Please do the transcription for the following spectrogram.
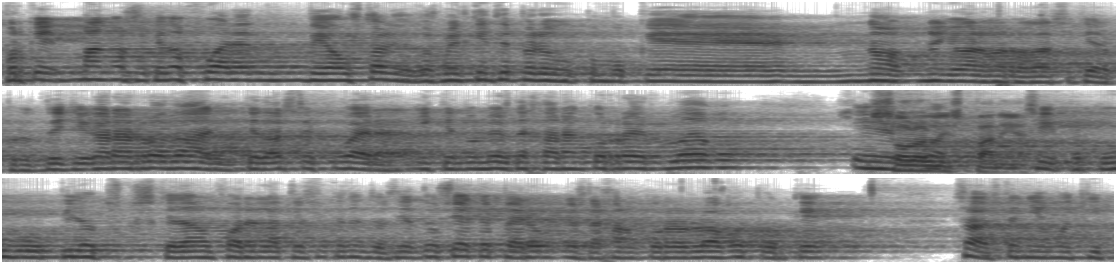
Porque Mano se quedó fuera de Australia en 2015, pero como que no, no llegaron a rodar siquiera. Pero de llegar a rodar y quedarse fuera y que no les dejaran correr luego. Eh, Solo en fue- Hispania. Sí, porque hubo pilotos que se quedaron fuera en la clasificación del 107, pero les dejaron correr luego porque, ¿sabes? Tenía un equipo,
